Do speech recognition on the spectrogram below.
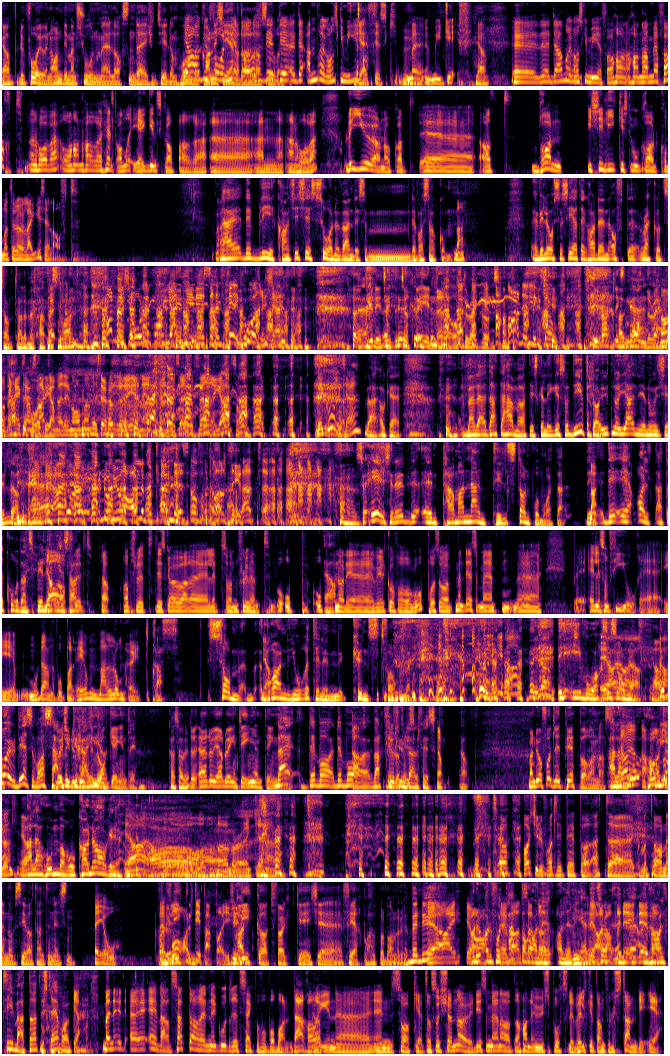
Ja, Du får jo en annen dimensjon med Larsen, det er ikke tvil om. HV Ja, kan ikke gjøre det altså, Nore. det, det, det endrer ganske mye, Jeff. faktisk. Med, med Jeff. Ja. Eh, Det, det endrer ganske mye, for han, han har mer fart enn HV, og han har helt andre egenskaper uh, enn en HV. Og det gjør nok at, uh, at Brann ikke i like stor grad kommer til å legge seg lavt. Nei. Nei, det blir kanskje ikke så nødvendig som det var snakk om. Nei. Jeg vil også si at jeg hadde en off the record-samtale med Petter Strand. Kan ikke holde på å gjengi disse! Det går ikke! Jeg tror de ikke tørka inn det off the record-samtalen. Liksom De har vært liksom okay. on the record Ok, Jeg kan snakke med deg nå, men hvis jeg hører det igjen så er du ferdig, altså. Det går ikke. Nei, ok. Men eh, dette her med at de skal ligge så dypt, da, uten å gjengi noen kilder eh, Ja, nå, nå lurer alle på hvem det er som har fortalt deg dette! Så er ikke det det en permanent tilstand, på en måte. Det, det er alt etter hvordan spillet Ja, er. sant? Ja, absolutt. Det skal jo være litt sånn fluent. Opp, opp Ja. når det er vilkår for å gå opp. Og så, men det som er, er litt sånn fyordet i moderne fotball, er jo mellomhøyt press. Som Brann Ja. Gjorde til en kunstform ja, ja. i, i vårsesongen. Ja, ja, ja. Det var jo det som var Da er ikke god til greia. noe, egentlig. Hva sa du? Da, da gjør du egentlig ingenting. Nei, det var, det var Ja, verken fugl eller fisk. Ja. Ja. Men du har fått litt pepper, Anders. Eller, Ja, ja, hummer. Ja. eller hummer og kanari. Ja, ja. Har ikke du fått litt pepper etter kommentaren din om Sivert Helte Nilsen? Eh, Jo. Har Jeg du får alltid pepper. Du liker at folk ikke er fair på fotballbanen, du? Men du, Ja, ja, har, du, har du fått pepper aller- allerede? Ja, da, sånn, men en, det- det en halvtime etter at du skrev den? Ja, men jeg, jeg verdsetter en god drittsekk på fotballbanen. Der har jeg en, eh, en svakhet. Og så skjønner jeg jo de som mener at han er usportslig, hvilket han fullstendig er.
